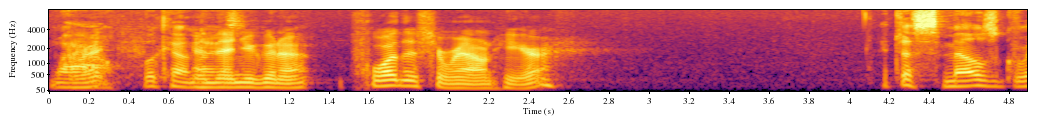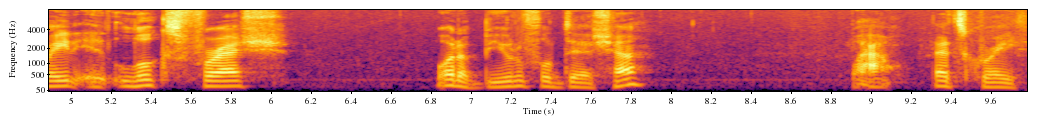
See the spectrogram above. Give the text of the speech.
Wow, right? look how And nice. then you're going to pour this around here. It just smells great. It looks fresh. What a beautiful dish, huh? Wow, that's great.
